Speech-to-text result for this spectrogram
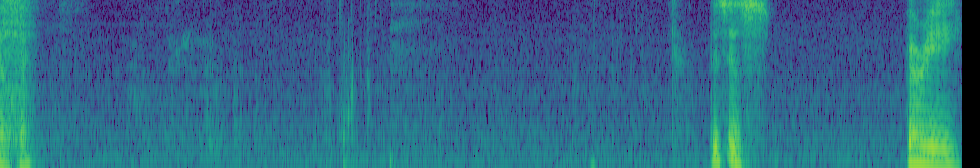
okay. This is very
